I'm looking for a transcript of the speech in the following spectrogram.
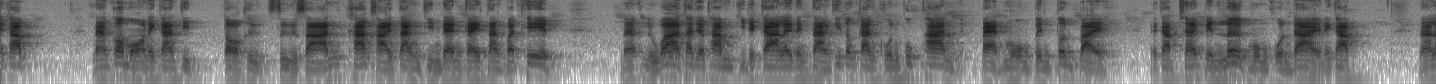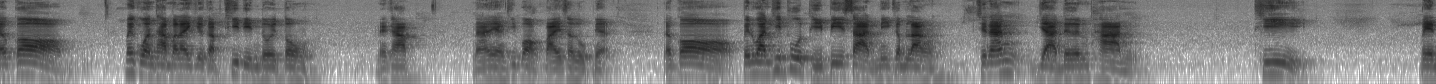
นะครับนะก็เหมาะในการติดต่อคือสื่อสารค้าขายต่างถิ่นแดนไกลต่างประเทศ นะหรือว่าถ้าจะทำกิจการอะไรต่างๆ ที่ต้องการคนพุกพ่าน8โมงเป็นต้นไปนะครับใช้เป็นเลิกมงคลได้นะครับนะแล้วก็ไม่ควรทำอะไรเกี่ยวกับที่ดินโดยตรงนะครับนะอย่างที่บอกไปสรุปเนี่ยแล้วก็เป็นวันที่พูดผีปีศาจมีกำลัง ฉะนั้นอย่าเดินผ่านที่เป็น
